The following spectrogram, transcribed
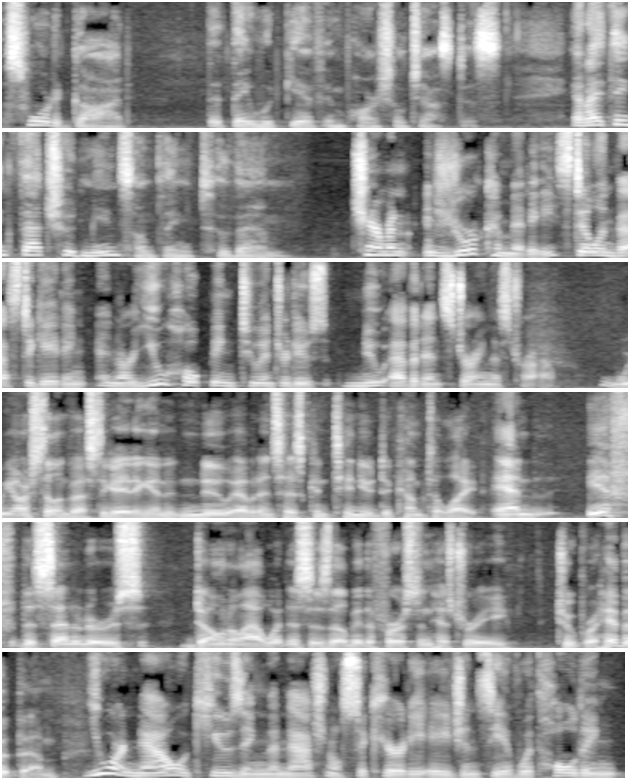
swore to God that they would give impartial justice. And I think that should mean something to them. Chairman, is your committee still investigating, and are you hoping to introduce new evidence during this trial? We are still investigating, and new evidence has continued to come to light. And if the senators don't allow witnesses, they'll be the first in history to prohibit them. You are now accusing the National Security Agency of withholding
